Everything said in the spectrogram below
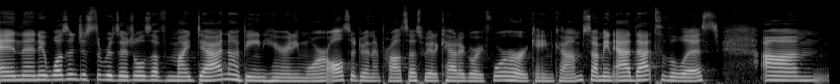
And then it wasn't just the residuals of my dad not being here anymore. Also, during that process, we had a category four hurricane come. So, I mean, add that to the list. Um,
